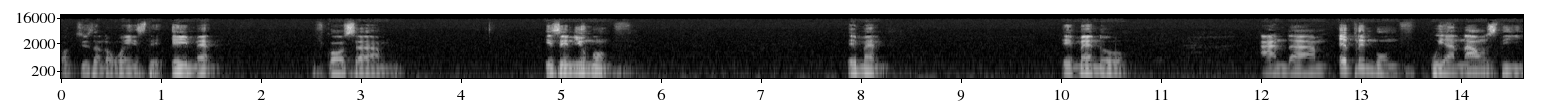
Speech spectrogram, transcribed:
on Tuesday and on Wednesday. Amen. Of course, um, it's a new month. Amen. Amen. Oh. And um, every month we announce the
